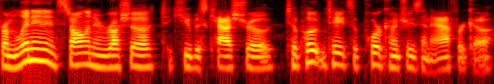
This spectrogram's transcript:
From Lenin and Stalin in Russia to Cuba's Castro to potentates of poor countries in Africa,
